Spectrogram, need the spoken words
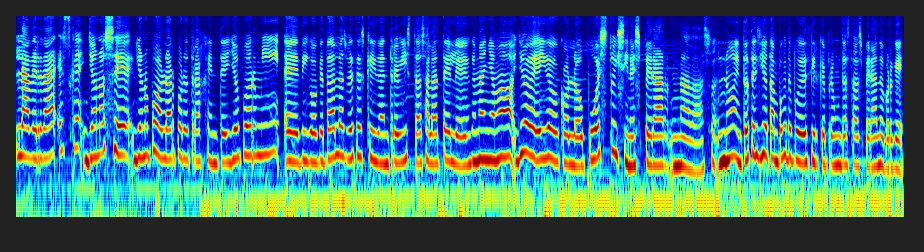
La verdad es que yo no sé, yo no puedo hablar por otra gente. Yo por mí eh, digo que todas las veces que he ido a entrevistas a la tele que me han llamado, yo he ido con lo opuesto y sin esperar nada, ¿no? Entonces yo tampoco te puedo decir qué pregunta estaba esperando porque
